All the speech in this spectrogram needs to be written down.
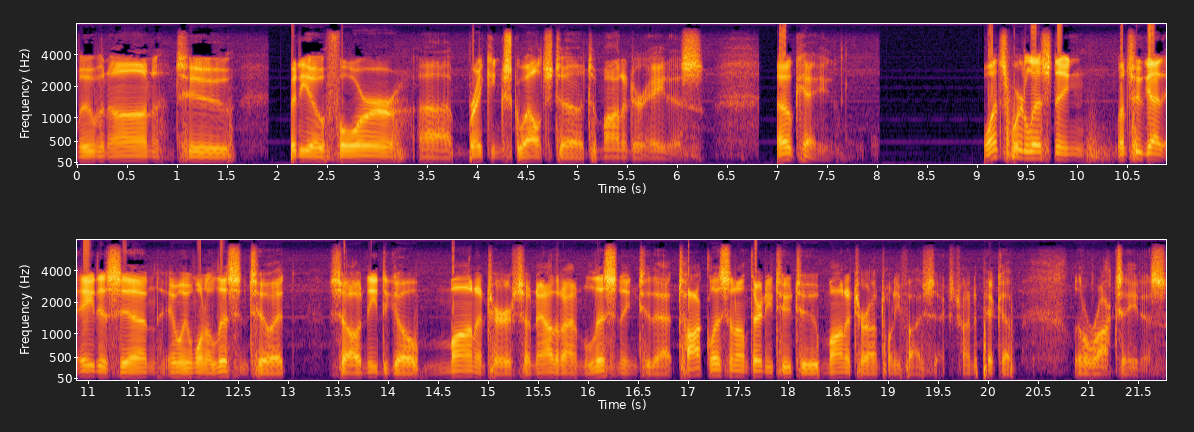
moving on to video four, uh, breaking squelch to, to monitor ATIS. Okay. Once we're listening, once we've got ATIS in and we want to listen to it, so I need to go monitor. So now that I'm listening to that, talk, listen on 32.2, monitor on 25.6, trying to pick up Little Rock's ATIS.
